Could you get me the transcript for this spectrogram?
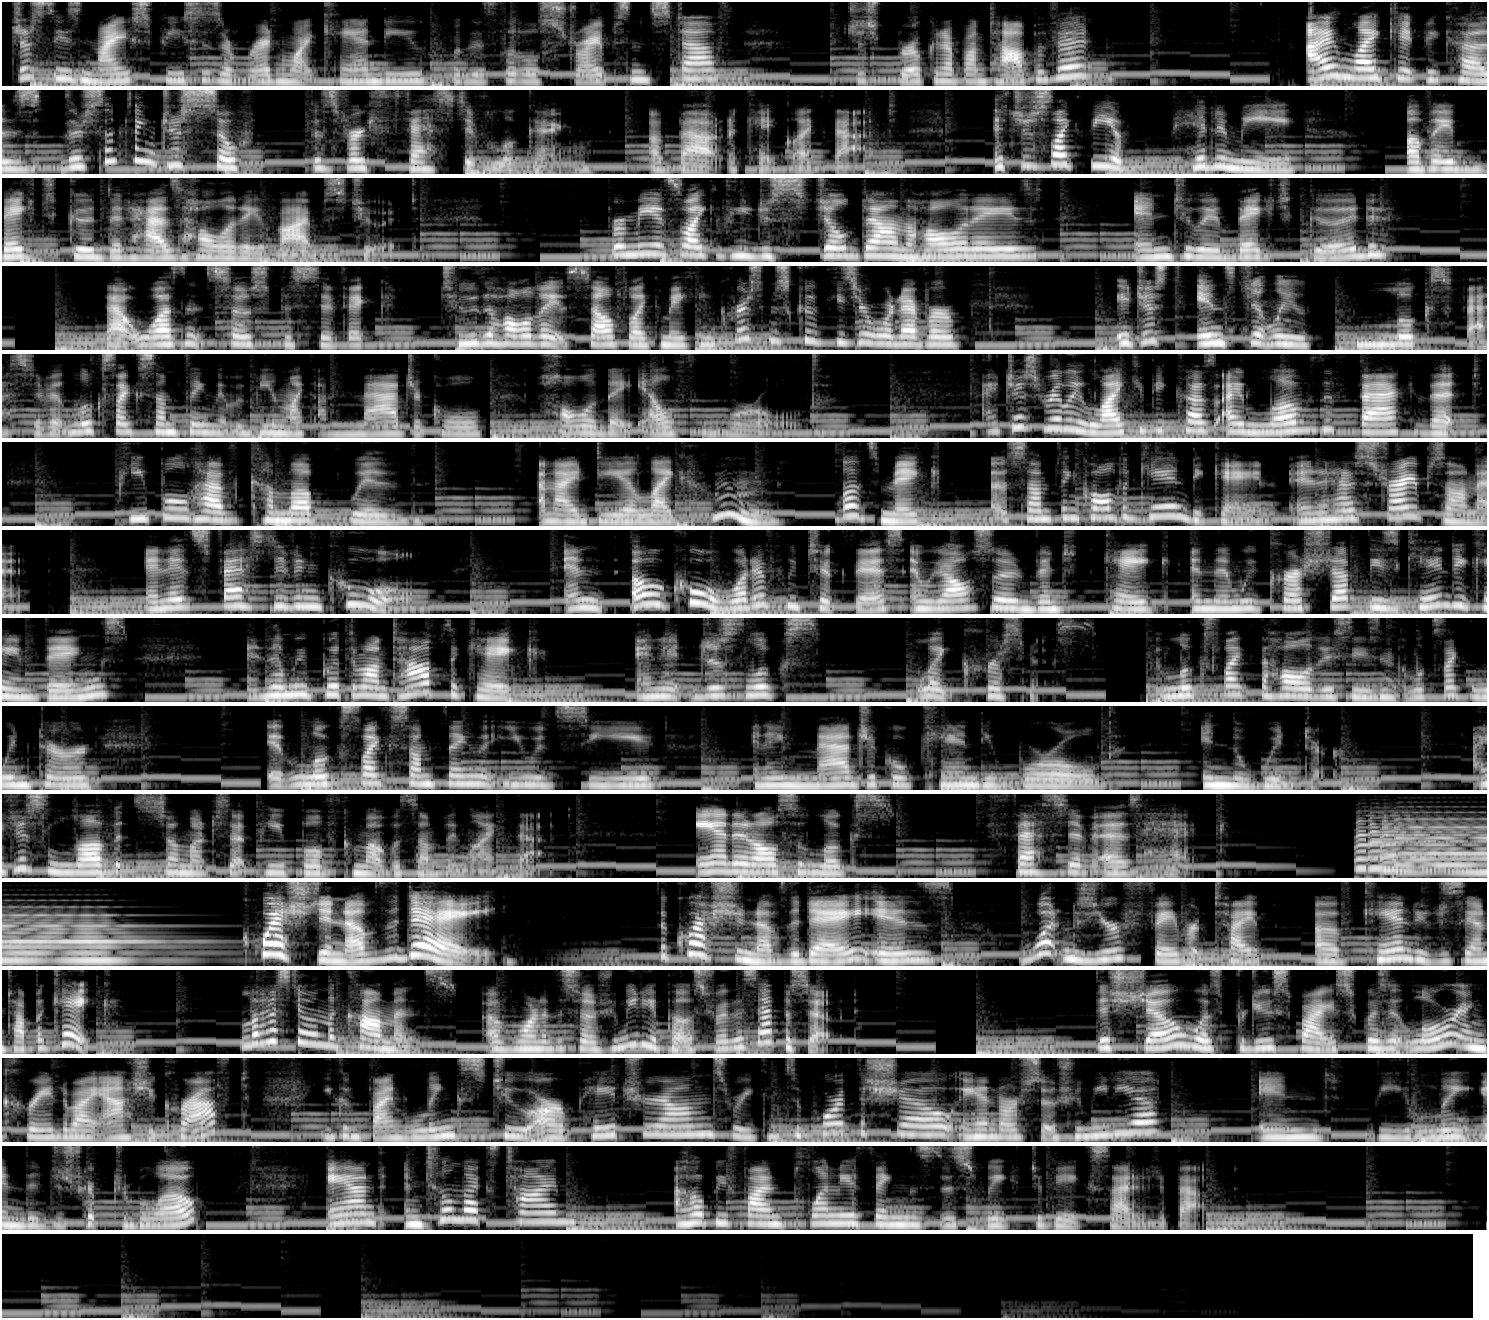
just these nice pieces of red and white candy with its little stripes and stuff just broken up on top of it. I like it because there's something just so that's very festive looking about a cake like that. It's just like the epitome of a baked good that has holiday vibes to it. For me, it's like if you just distilled down the holidays into a baked good that wasn't so specific to the holiday itself, like making Christmas cookies or whatever. It just instantly looks festive. It looks like something that would be in like a magical holiday elf world. I just really like it because I love the fact that people have come up with an idea like, hmm, let's make uh, something called a candy cane and it has stripes on it and it's festive and cool. And oh, cool, what if we took this and we also invented cake and then we crushed up these candy cane things and then we put them on top of the cake and it just looks like Christmas. It looks like the holiday season, it looks like winter. It looks like something that you would see in a magical candy world in the winter. I just love it so much that people have come up with something like that. And it also looks festive as heck. Question of the day. The question of the day is What is your favorite type of candy to see on top of cake? Let us know in the comments of one of the social media posts for this episode. This show was produced by Exquisite Lore and created by Ashlee Craft. You can find links to our Patreons where you can support the show and our social media in the link in the description below. And until next time, I hope you find plenty of things this week to be excited about.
